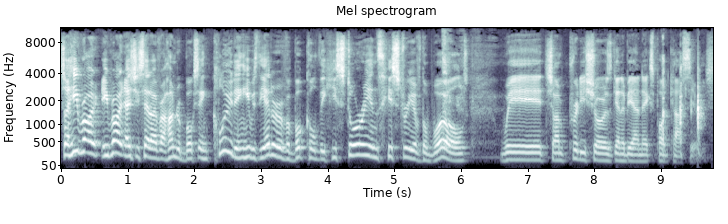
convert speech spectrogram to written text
So he wrote, he wrote, as you said, over hundred books, including he was the editor of a book called "The Historian's History of the World," which I'm pretty sure is going to be our next podcast series.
